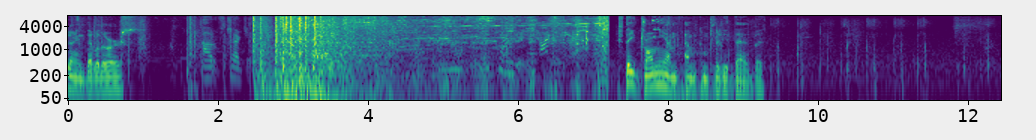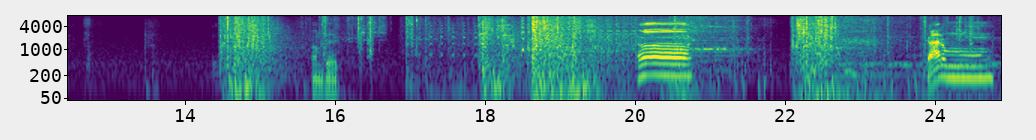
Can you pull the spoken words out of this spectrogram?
Going double doors. Out of charges. If they draw me, I'm I'm completely dead. But I'm dead. Ah, got him.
